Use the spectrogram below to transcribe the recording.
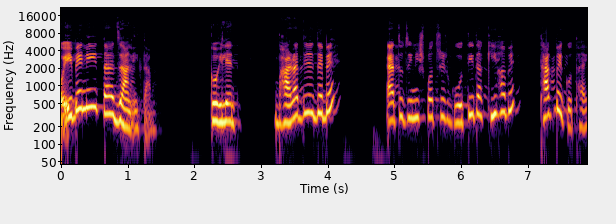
হইবেনি তা জানিতাম। কহিলেন, ভাড়া দিয়ে দেবে? এত জিনিসপত্রের গতি তা কি হবে? থাকবে কোথায়?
